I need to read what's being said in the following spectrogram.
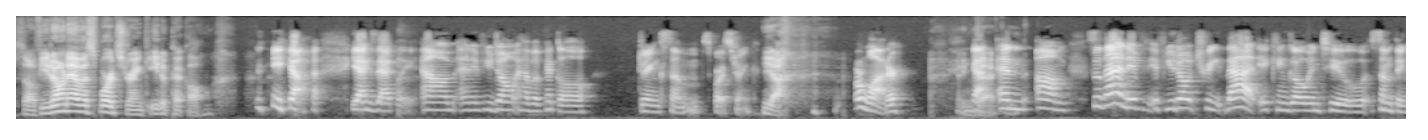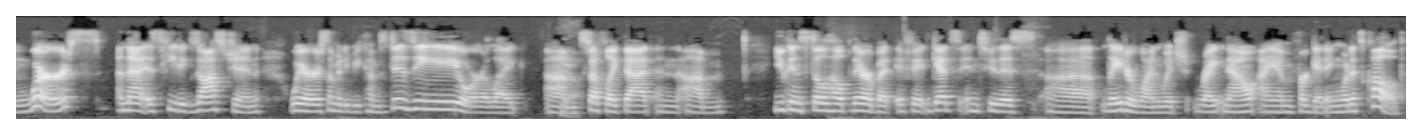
so if you don't have a sports drink, eat a pickle. yeah, yeah, exactly. Um, and if you don't have a pickle, drink some sports drink Yeah, or water. exactly. Yeah, and um, so then if if you don't treat that, it can go into something worse, and that is heat exhaustion, where somebody becomes dizzy or like um, Yeah. stuff like that, and um, you can still help there. But if it gets into this uh, later one, which right now I am forgetting what it's called,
